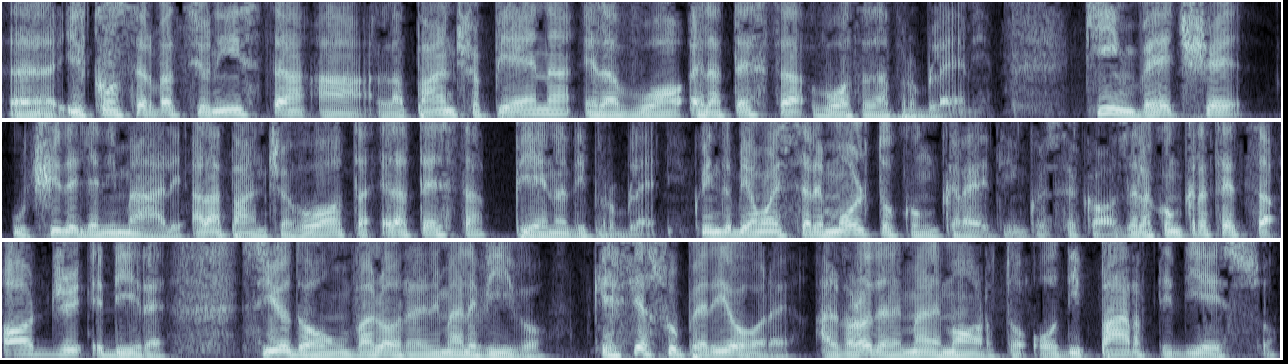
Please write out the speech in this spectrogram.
Eh, il conservazionista ha la pancia piena e la, vuo- e la testa vuota da problemi. Chi invece uccide gli animali, ha la pancia vuota e la testa piena di problemi. Quindi dobbiamo essere molto concreti in queste cose. La concretezza oggi è dire se io do un valore all'animale vivo che sia superiore al valore dell'animale morto o di parti di esso,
